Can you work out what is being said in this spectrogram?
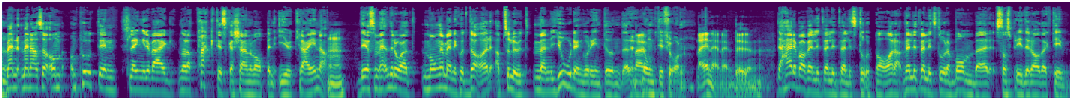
Men, men alltså om, om Putin slänger iväg några taktiska kärnvapen i Ukraina. Det som händer då är att många människor dör, absolut. Men jorden går inte under, Nej. långt ifrån. Nej, nej, nej. Det, Det här är bara väldigt, väldigt, väldigt stor, bara, väldigt, väldigt stora bomber som sprider radioaktiv,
